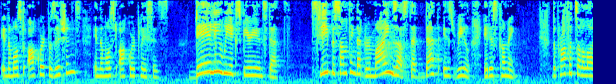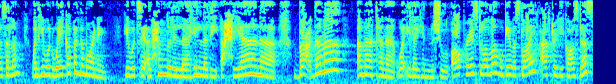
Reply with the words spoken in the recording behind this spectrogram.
In the most awkward positions, in the most awkward places. Daily we experience death. Sleep is something that reminds us that death is real. It is coming. The Prophet ﷺ, when he would wake up in the morning, he would say, Alhamdulillahi alladhi ahyana ba'dama amatana wa ilayhin. All praise to Allah who gave us life after He caused us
